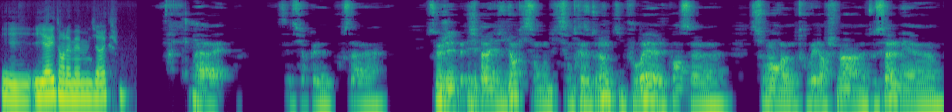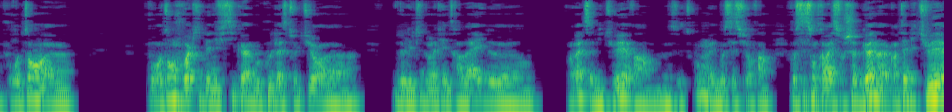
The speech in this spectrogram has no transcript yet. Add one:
et, et, aille dans la même direction. Ouais, ouais. c'est sûr que pour ça, parce que j'ai pas mal d'étudiants qui sont qui sont très autonomes, qui pourraient, je pense sûrement trouver leur chemin euh, tout seul, mais euh, pour autant, euh, pour autant, je vois qu'ils bénéficient quand même beaucoup de la structure de l'équipe dans laquelle ils travaillent, de en fait s'habituer enfin c'est tout con mais bosser sur enfin poster son travail sur Shotgun quand t'es habitué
